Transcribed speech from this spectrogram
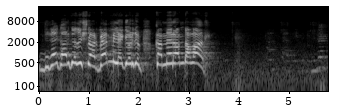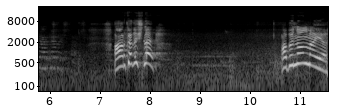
Direkt arkadaşlar ben bile gördüm. Kameramda var. Direkt arkadaşlar. Arkadaşlar abone olmayı,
